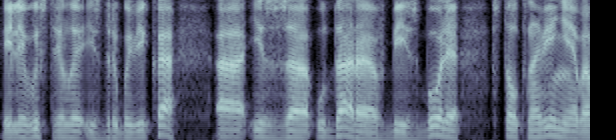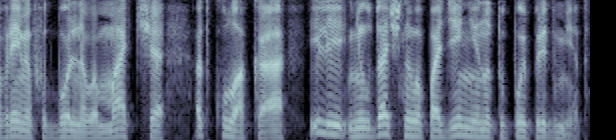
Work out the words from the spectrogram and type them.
или выстрела из дробовика, а из-за удара в бейсболе, столкновения во время футбольного матча, от кулака или неудачного падения на тупой предмет.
